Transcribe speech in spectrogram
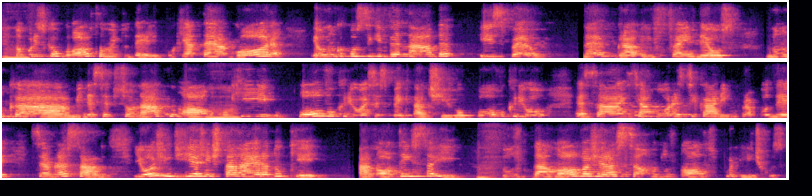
Então, por isso que eu gosto muito dele, porque até agora eu nunca consegui ver nada e espero, né, fé em Deus, nunca me decepcionar com algo uhum. que o povo criou essa expectativa, o povo criou essa, esse amor, esse carinho para poder ser abraçado. E hoje em dia a gente está na era do quê? Anotem isso aí. Dos, da nova geração, dos novos políticos.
